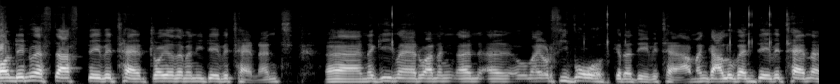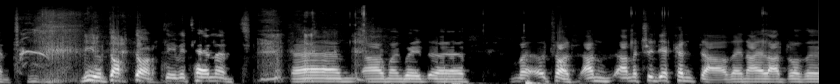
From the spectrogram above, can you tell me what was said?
Ond unwaith dath David Tennant, droi oedd e mewn i David Tennant, uh, na gyd mae Erwan yn, yn, yn, mae wrth i fodd gyda David Tennant, a mae'n galw fe'n David Tennant. Ni'r doctor, David Tennant. Um, a mae'n gweud, uh, ma, trod, am, am y tridiau cyntaf, oedd e'n ailadrodd y,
